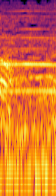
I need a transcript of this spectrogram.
up.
